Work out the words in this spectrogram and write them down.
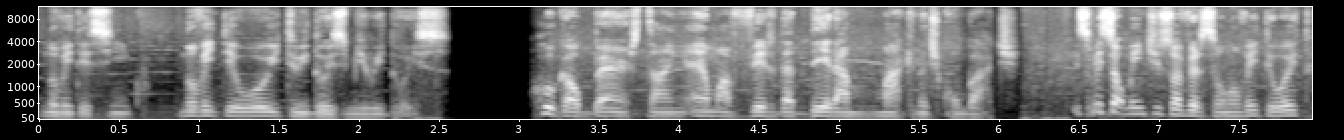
95, 98 e 2002. Rugal Bernstein é uma verdadeira máquina de combate. Especialmente em sua versão 98,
